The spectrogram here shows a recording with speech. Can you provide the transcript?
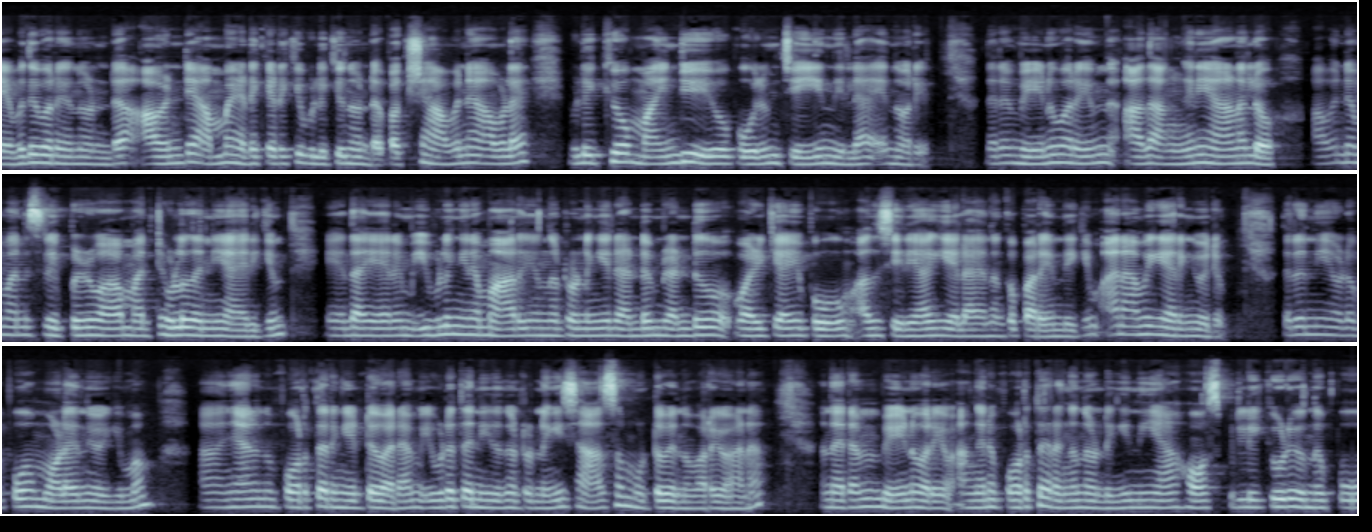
രേവതി പറയുന്നുണ്ട് അവന്റെ അമ്മ ഇടയ്ക്കിടയ്ക്ക് വിളിക്കുന്നുണ്ട്. പക്ഷെ അവന് അവളെ വിളിക്കുകയോ മൈൻഡ് ചെയ്യുകയോ പോലും ചെയ്യുന്നില്ല എന്ന് പറയും. അന്നേരം വേണു പറയും അത് അങ്ങനെയാണല്ലോ. അവന്റെ മനസ്സിൽ ഇപ്പോഴും ആ മറ്റുള്ള തന്നെയായിരിക്കും. ഏതായാലും ഇവളിങ്ങനെ മാറി നിന്നിട്ടുണ്ടെങ്കിൽ രണ്ടും രണ്ട് വഴിക്കായി പോകും. അത് ശരിയാകില്ല എന്നൊക്കെ പറയുമ്പോഴേക്കും അനാമിക ഇറങ്ങി വരും. എന്നിട്ട് നീ എവിടെ പോകും മോളെ എന്ന് ചോദിക്കുമ്പം "ആ, ഞാനൊന്ന് പുറത്തിറങ്ങിയിട്ട് വരാം. ഇവിടെ തന്നെ ഇരുന്നിട്ടുണ്ടെങ്കിൽ ശ്വാസം മുട്ടും എന്ന് പറയുവാണ്. അന്നേരം വേണു പറയും അങ്ങനെ പുറത്തിറങ്ങുന്നുണ്ടെങ്കിൽ നീ ആ ഹോസ്പിറ്റലിലേക്ക് കൂടി ഒന്ന് പോ.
